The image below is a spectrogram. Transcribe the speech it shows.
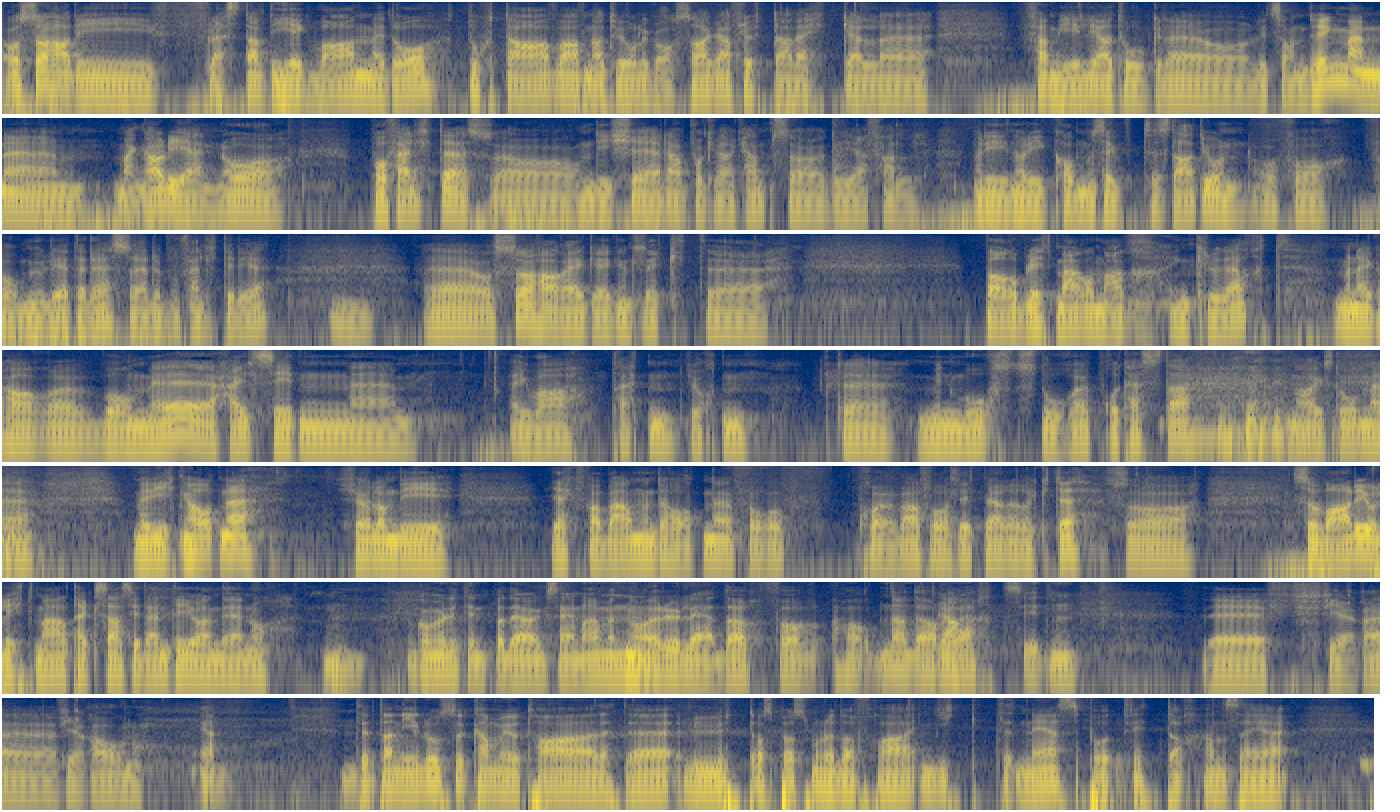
Og så har de fleste av de jeg var med da, datt av av naturlige årsaker, flytta vekk eller familier tok det og litt sånne ting. Men eh, mange av de er ennå på feltet, så om de ikke er der på hver kamp, så de i fall, når, de, når de kommer seg til stadion og får, får mulighet til det, så er det på feltet de er. Eh, og så har jeg egentlig eh, bare blitt mer og mer inkludert. Men jeg har eh, vært med helt siden eh, jeg var 13-14, til min mors store protester når jeg sto med, med Vikinghordene. Selv om de gikk fra Bermen til Hordene for å prøve å få et litt bedre rykte, så, så var det jo litt mer Texas i den tida enn det er nå. Vi kommer litt inn på det også senere, men nå er du leder for Hordene, og det har du Ja. vært siden Det er fjerde, fjerde år nå. Til Danilo så kan vi jo ta dette lytterspørsmålet da fra Giktnes på Twitter. Han sier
